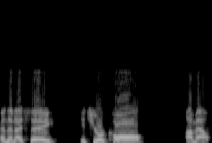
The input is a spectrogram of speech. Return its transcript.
and then I say, "It's your call. I'm out."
